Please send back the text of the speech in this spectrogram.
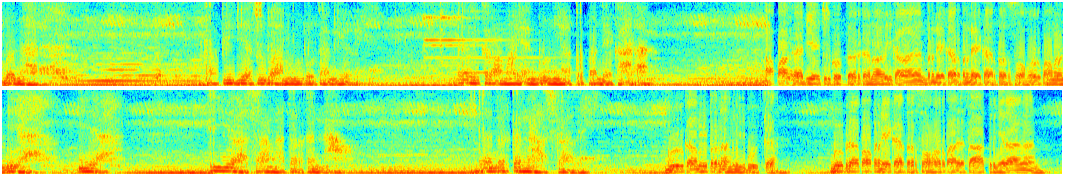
Benar. Tapi dia sudah mengundurkan diri dari keramaian dunia kependekaran. Apakah dia cukup terkenal di kalangan pendekar-pendekar tersohor, Paman? Iya, iya. Dia sangat terkenal. Dan terkenal sekali. Guru kami pernah menyebutkan beberapa pendekar tersohor pada saat penyerangan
